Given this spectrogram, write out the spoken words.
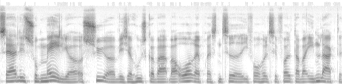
særligt somalier og syre, hvis jeg husker, var, var overrepræsenteret i forhold til folk, der var indlagte.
